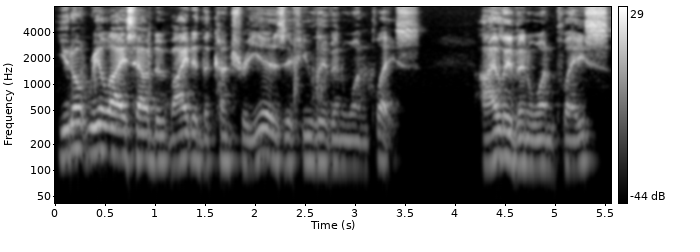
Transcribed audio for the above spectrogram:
you don't realize how divided the country is if you live in one place. I live in one place,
